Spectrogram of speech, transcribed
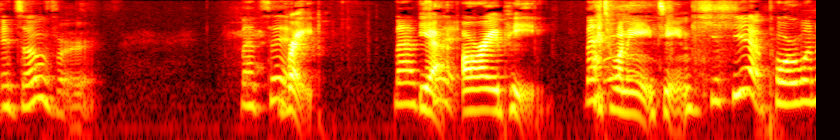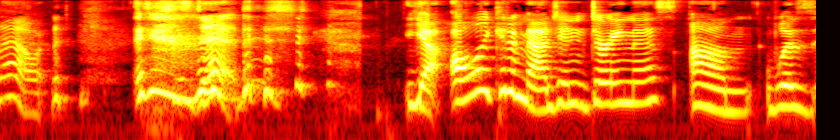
It's over. That's it. right. That's it. Yeah. it. R.I.P. 2018. yeah, pour one out. He's dead. Yeah, all I could imagine during this um was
